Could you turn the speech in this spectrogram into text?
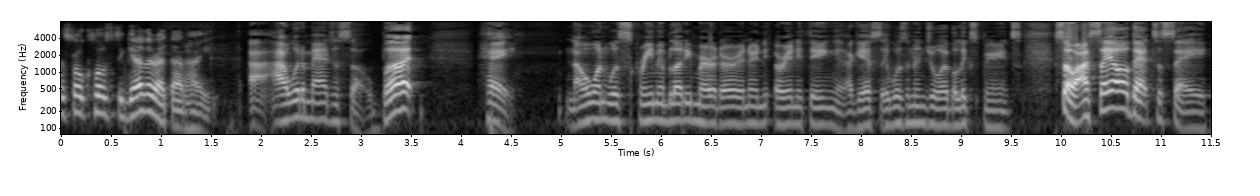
are so close together at that height. I, I, would imagine so. But hey, no one was screaming bloody murder and or anything. I guess it was an enjoyable experience. So I say all that to say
